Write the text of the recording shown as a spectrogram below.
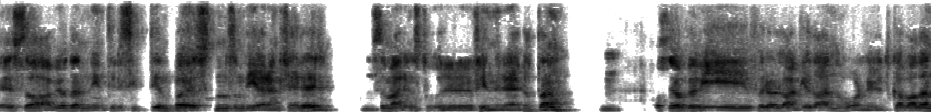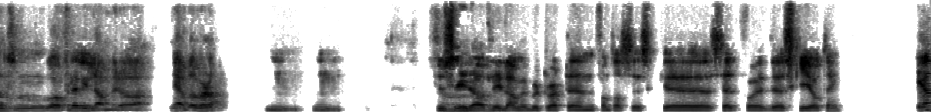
Eh, så har vi jo den intercityen på høsten som de arrangerer, mm. som er en stor finneregata. Mm. Og så jobber vi for å lage da, en årlig utgave av den som går fra Lillehammer og nedover. Mm, mm. Du sier at Lillehammer burde vært en fantastisk uh, sted for ski og ting? Ja.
